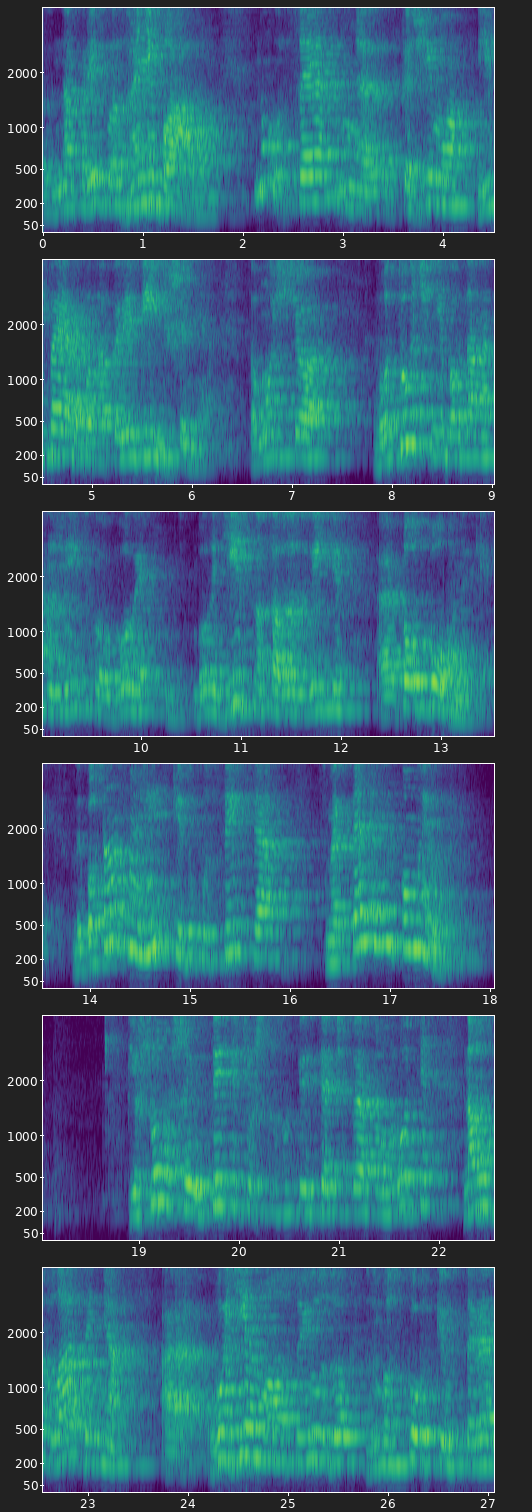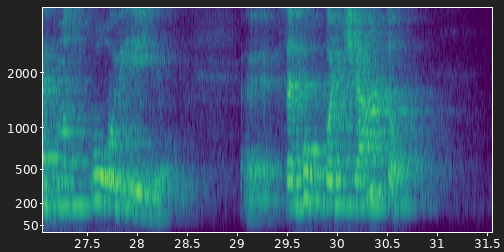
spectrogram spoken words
наприклад, з Ганнібалом. Ну, це, скажімо, гіпербола, перебільшення, тому що в оточенні Богдана Хмельницького були, були дійсно талановиті е, полковники. Але Богдан Хмельницький допустився смертельної помилки, пішовши у 1654 році на укладення е, воєнного союзу з Московським стирем, з Московією. Е, Це був початок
